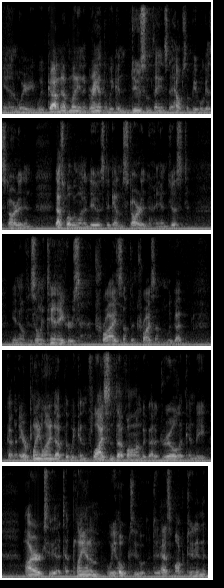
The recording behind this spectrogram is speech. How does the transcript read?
And we, we've got enough money in the grant that we can do some things to help some people get started. And that's what we want to do is to get them started and just you know, if it's only ten acres, try something. Try something. We've got got the airplane lined up that we can fly some stuff on. We've got a drill that can be hired to to plant them. We hope to to have some opportunity, and,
